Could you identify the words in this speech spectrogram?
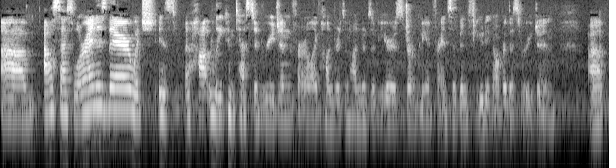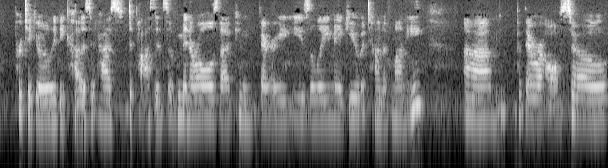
Um, Alsace Lorraine is there, which is a hotly contested region for like hundreds and hundreds of years. Germany and France have been feuding over this region, uh, particularly because it has deposits of minerals that can very easily make you a ton of money. Um, but there were also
